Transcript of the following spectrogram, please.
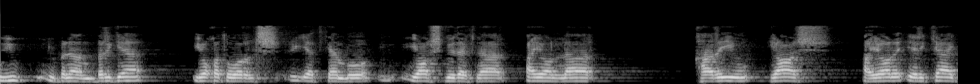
uy bilan birga yo'qotib yuborishayotgan bu yosh go'daklar ayollar qariyu yosh ayoli erkak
